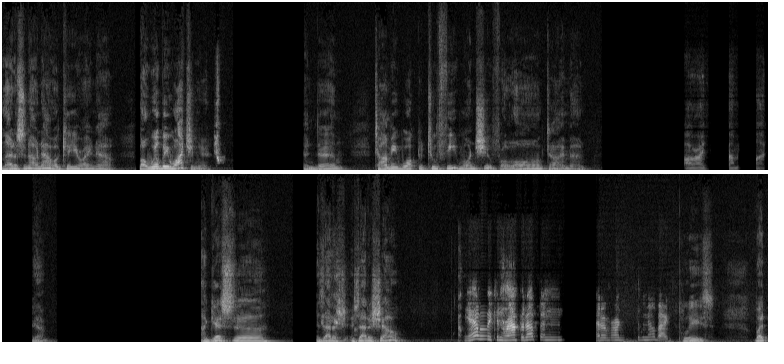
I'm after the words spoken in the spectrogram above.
let us know now. We'll kill you right now. But we'll be watching you. And um, Tommy walked with two feet and one shoe for a long time, man. All right, Tommy. Yeah. I guess, uh, is that a, is that a show? Yeah, we can wrap it up and head over to the mailbag. Please. But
